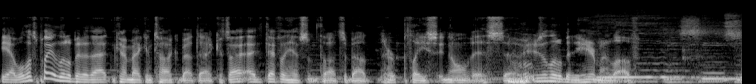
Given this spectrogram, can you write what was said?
yeah. Well, let's play a little bit of that and come back and talk about that because I, I definitely have some thoughts about her place in all this. So mm-hmm. here's a little bit of "Hear My Love." Sincerely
